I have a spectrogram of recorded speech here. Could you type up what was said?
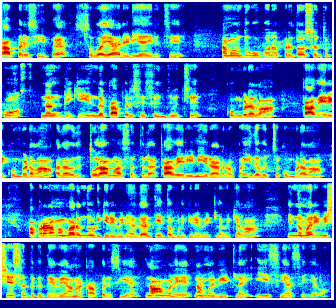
காப்பரிசி இப்போ சுவையாக ரெடி ஆயிருச்சு. நம்ம வந்து ஒவ்வொரு பிரதோஷத்துக்கும் நந்திக்கு இந்த காப்பரிசி செஞ்சு வச்சு கும்பிடலாம். காவேரி கும்பிடலாம். அதாவது துலா மாதத்தில் காவேரி நீராடுறப்போ இதை வச்சு கும்பிடலாம். அப்புறம் நம்ம மருந்து குடிக்கிற வீடு அதான் தீர்த்த குடிக்கிற வீட்டில் வைக்கலாம். இந்த மாதிரி விசேஷத்துக்கு தேவையான காப்பரிசியை நாமளே நம்ம வீட்டில் ஈஸியாக செய்யலாம்.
